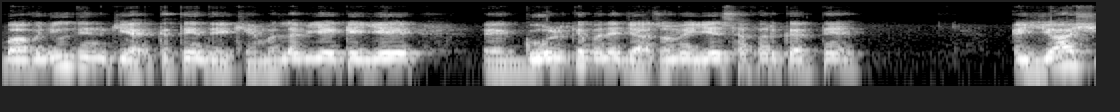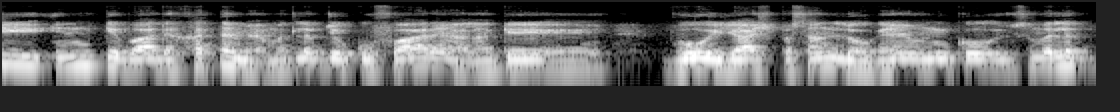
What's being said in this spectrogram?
बावजूद इनकी हरकतें देखें मतलब ये कि ये गोल्ड के बने जहाज़ों में ये सफ़र करते हैं। याशी इनके बाद ख़त्म है मतलब जो कुफार हैं, हालाँकि वो याश पसंद लोग हैं, उनको मतलब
